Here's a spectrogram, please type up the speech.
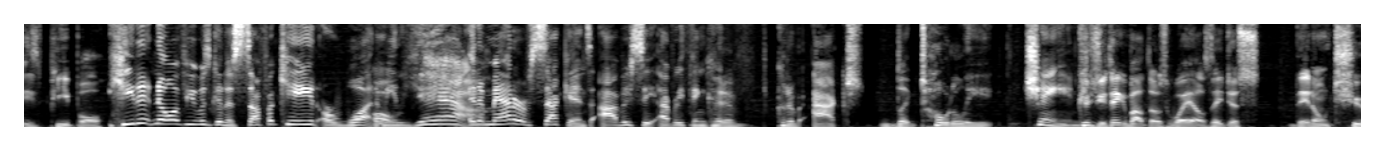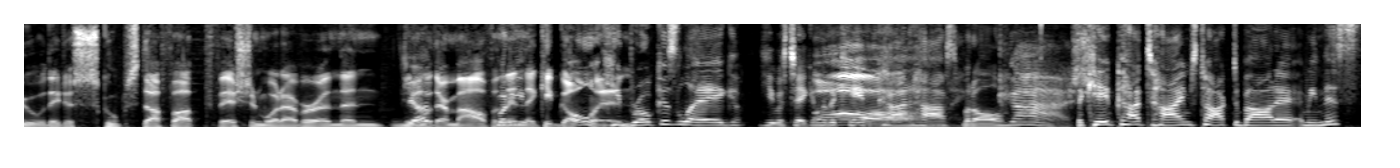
These people. he didn't know if he was going to suffocate or what. I Oh, mean, yeah. In a matter of seconds, obviously everything could have could have act like totally changed. Because you think about those whales, they just they don't chew. They just scoop stuff up, fish and whatever, and then you know Yep. their mouth, and But then he- they keep going. He broke his leg. He was taken to the Cape Oh, Cod my Hospital. gosh. The Cape Cod Times talked about it. I mean, this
